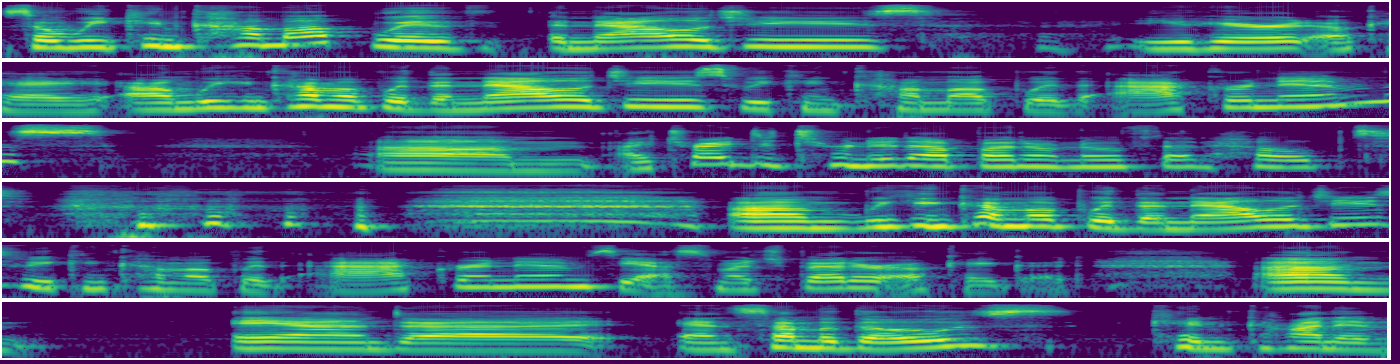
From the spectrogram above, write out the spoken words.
so we can come up with analogies. You hear it? Okay. Um, we can come up with analogies. We can come up with acronyms. Um, I tried to turn it up. I don't know if that helped. um, we can come up with analogies. We can come up with acronyms. Yes, much better. Okay, good. Um, and uh, and some of those can kind of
